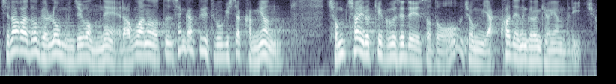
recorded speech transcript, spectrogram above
지나가도 별로 문제가 없네라고 하는 어떤 생각들이 들어오기 시작하면 점차 이렇게 그것에 대해서도 좀 약화되는 그런 경향들이 있죠.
